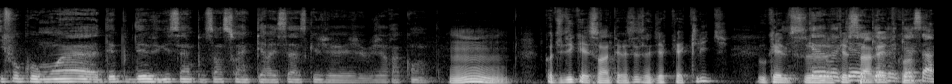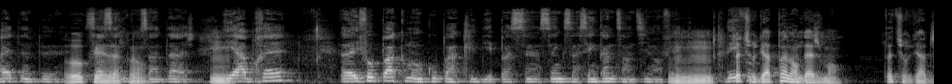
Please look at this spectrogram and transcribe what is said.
il faut qu'au moins 2 2,5% soient intéressés à ce que je, je, je raconte. Hmm. Quand tu dis qu'elles sont intéressées, ça veut dire qu'elles cliquent ou qu'elles se, Qu'elles- qu'elles qu'elles- s'arrêtent qu'elles- s'arrêtent un peu. Ok, d'accord. pourcentage. Hmm. Et après, euh, il faut pas que mon coût par clic dépasse 5, 5, 50 centimes, en fait. Des Toi, fois- tu regardes pas l'engagement. Toi, tu regardes.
